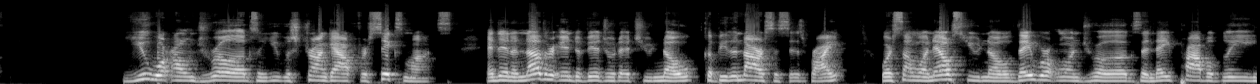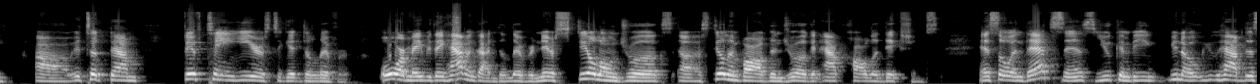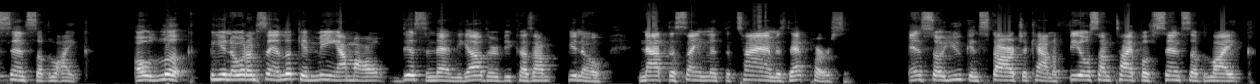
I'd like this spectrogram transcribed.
you were on drugs and you were strung out for six months, and then another individual that you know could be the narcissist, right? Or someone else you know they were on drugs and they probably uh, it took them 15 years to get delivered. Or maybe they haven't gotten delivered. And they're still on drugs uh, still involved in drug and alcohol addictions. And so in that sense you can be you know you have this sense of like oh look you know what i'm saying? Look at me. I'm all this and that and the other because i'm you know not the same length of time as that person. And so you can start to kind of feel some type of sense of like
